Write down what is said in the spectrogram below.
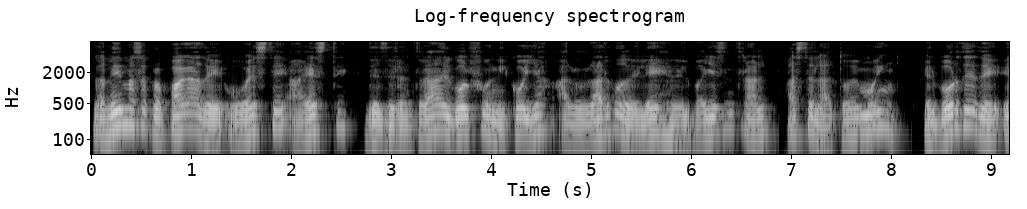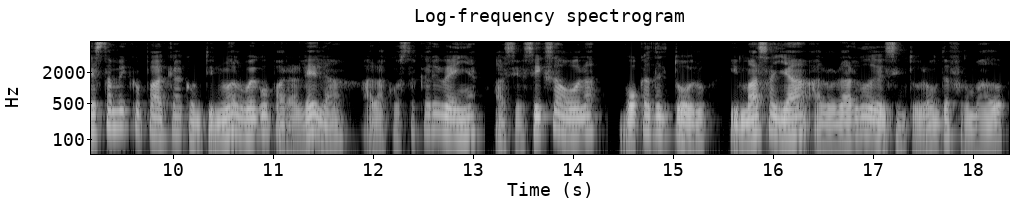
La misma se propaga de oeste a este desde la entrada del Golfo de Nicoya a lo largo del eje del Valle Central hasta el Alto de Moín. El borde de esta micropaca continúa luego paralela a la costa caribeña hacia Zigzaola, Boca del Toro y más allá a lo largo del cinturón deformado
